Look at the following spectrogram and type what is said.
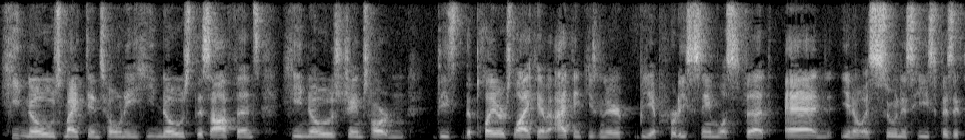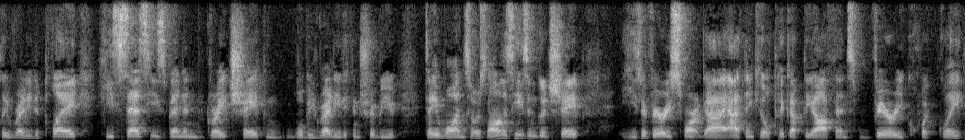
He knows Mike D'Antoni. He knows this offense. He knows James Harden. These the players like him. I think he's going to be a pretty seamless fit. And you know, as soon as he's physically ready to play, he says he's been in great shape and will be ready to contribute day one. So as long as he's in good shape He's a very smart guy. I think he'll pick up the offense very quickly,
